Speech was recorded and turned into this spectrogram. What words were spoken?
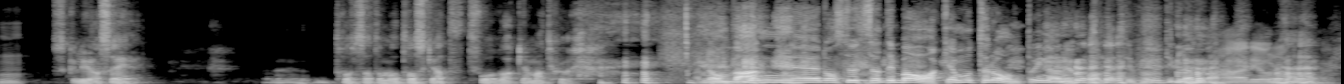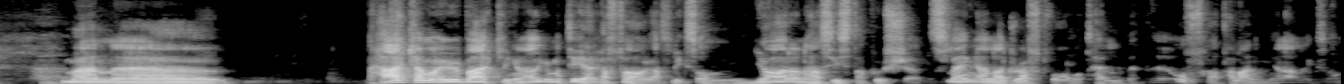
Mm. Skulle jag säga. Trots att de har torskat två raka matcher. De vann, eh, de studsade tillbaka mot Toronto innan uppehållet, det får vi inte glömma. Men eh, här kan man ju verkligen argumentera för att liksom göra den här sista pushen. Släng alla draftval åt helvete. Offra talangerna liksom.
